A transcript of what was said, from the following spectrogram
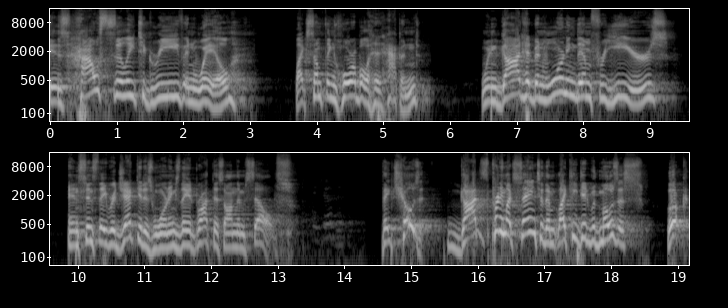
is how silly to grieve and wail like something horrible had happened when God had been warning them for years, and since they rejected his warnings, they had brought this on themselves. They chose it. God's pretty much saying to them, like he did with Moses, look,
